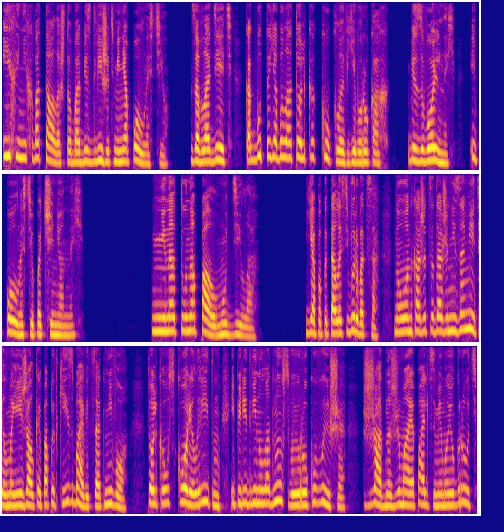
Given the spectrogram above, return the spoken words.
их и не хватало, чтобы обездвижить меня полностью. Завладеть, как будто я была только куклой в его руках, безвольной и полностью подчиненной. Не на ту напал, мудила. Я попыталась вырваться, но он, кажется, даже не заметил моей жалкой попытки избавиться от него, только ускорил ритм и передвинул одну свою руку выше, жадно сжимая пальцами мою грудь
